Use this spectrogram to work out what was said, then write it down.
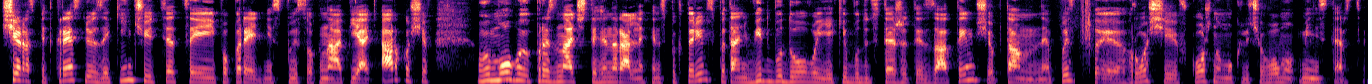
Ще раз підкреслюю, закінчується цей попередній список на 5 аркушів. Вимогою призначити генеральних інспекторів з питань відбудови, які будуть стежити за тим, щоб там не пиздили гроші в кожному ключовому міністерстві.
